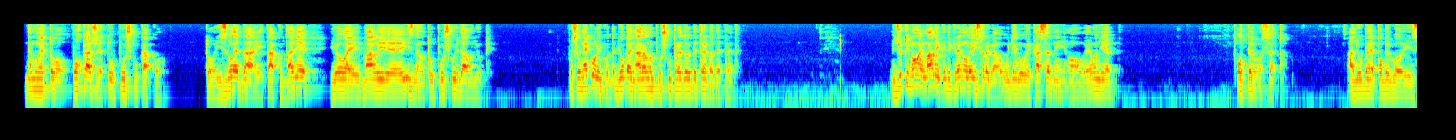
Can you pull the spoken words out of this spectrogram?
da mu eto pokaže tu pušku kako to izgleda i tako dalje. I ovaj mali je iznao tu pušku i dao Ljubi. Posle nekoliko, Ljuba je naravno pušku predao gde treba da je preda. Međutim, ovaj mali, kad je krenula istraga u njegovoj kasarni, ovaj, on je otpevao sve to. A Ljuba je pobegao iz,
